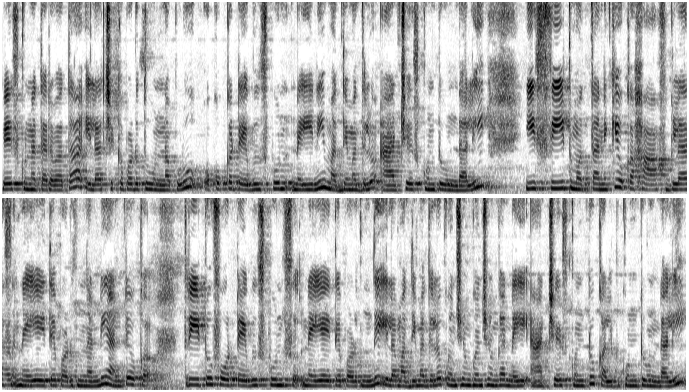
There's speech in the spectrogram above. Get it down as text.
వేసుకున్న తర్వాత ఇలా చిక్కపడుతూ ఉన్నప్పుడు ఒక్కొక్క టేబుల్ స్పూన్ నెయ్యిని మధ్య మధ్యలో యాడ్ చేసుకుంటూ ఉండాలి. ఈ స్వీట్ మొత్తానికి ఒక హాఫ్ గ్లాస్ నెయ్యి అయితే పడుతుందండి. అంటే ఒక త్రీ టు ఫోర్ టేబుల్ స్పూన్స్ నెయ్యి అయితే పడుతుంది. ఇలా మధ్య మధ్యలో కొంచెం కొంచెంగా నెయ్యి యాడ్ చేసుకుంటూ కలుపుకుంటూ ఉండాలి.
